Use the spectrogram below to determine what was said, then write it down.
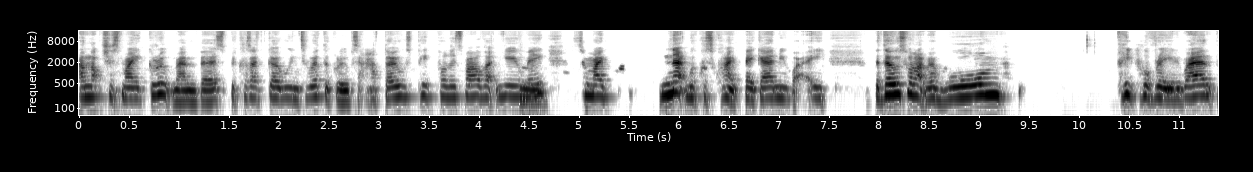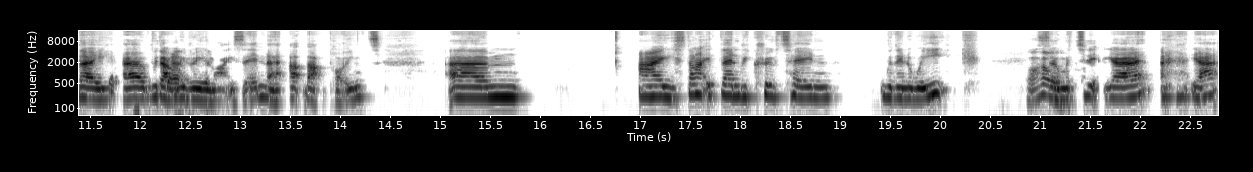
and not just my group members because I'd go into other groups. I had those people as well that knew mm. me. So my network was quite big anyway. But those were like my warm people really, weren't they? Uh, without yeah. me realizing at, at that point. Um, I started then recruiting within a week. Wow. So yeah, yeah.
